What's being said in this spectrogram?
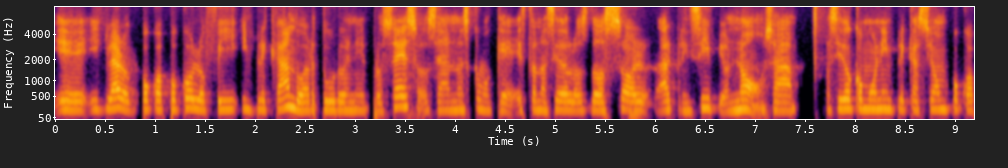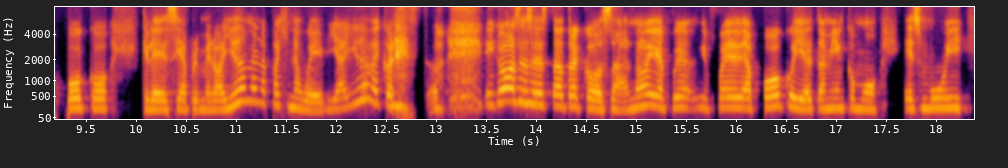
eh, y claro, poco a poco lo fui implicando a Arturo en el proceso. O sea, no es como que esto nació de los dos sol al principio, no, o sea, ha sido como una implicación poco a poco, que le decía primero, ayúdame en la página web y ayúdame con esto. ¿Y cómo haces esta otra cosa? ¿No? Y fue, y fue de a poco y él también como es muy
